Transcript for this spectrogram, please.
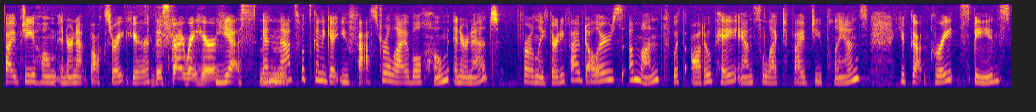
5G home internet box right here. This guy right here? Yes. Mm-hmm. And that's what's going to get you fast, reliable home internet for only $35 a month with auto pay and select 5G plans. You've got great speeds.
